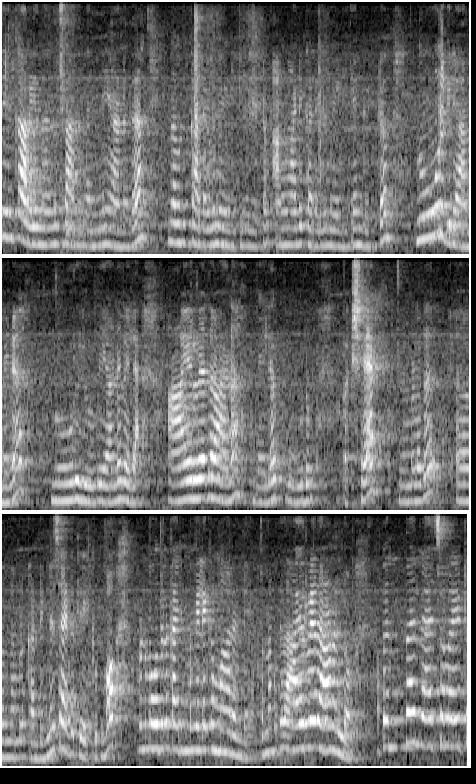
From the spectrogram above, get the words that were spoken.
നിങ്ങൾക്ക് അറിയുന്ന സാധനം തന്നെയാണിത്. നമുക്ക് കടകൾ മേടിക്കാൻ കിട്ടും. അങ്ങാടി കടയിൽ മേടിക്കാൻ കിട്ടും. നൂറ് ഗ്രാമിന് നൂറ് രൂപയാണ് വില. ആയുർവേദമാണ് വില കൂടും. പക്ഷേ നമ്മളത് നമ്മൾ കണ്ടിന്യൂസ് ആയിട്ട് തേക്കുമ്പോൾ നമ്മുടെ മുഖത്തുള്ള കരിമങ്ങലേക്ക് മാറണ്ടേ? അപ്പം നമുക്കത് ആയുർവേദമാണല്ലോ. അപ്പോൾ എന്തായാലും നാച്ചുറലായിട്ട്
